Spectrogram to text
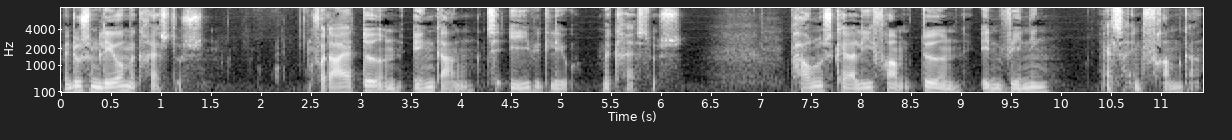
Men du, som lever med Kristus, for dig er døden indgangen til evigt liv med Kristus. Paulus kalder lige frem døden en vinding, altså en fremgang.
